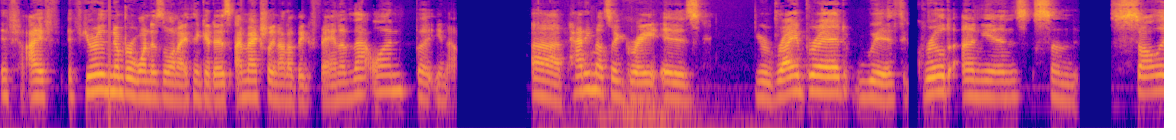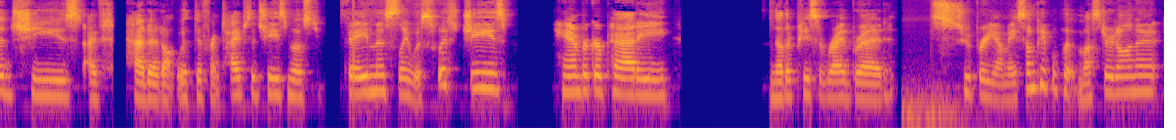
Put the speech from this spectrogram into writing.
if I if your number one is the one I think it is. I'm actually not a big fan of that one, but you know, uh, patty melts are great. It is your rye bread with grilled onions, some solid cheese. I've had it with different types of cheese, most famously with Swiss cheese, hamburger patty, another piece of rye bread. Super yummy. Some people put mustard on it.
